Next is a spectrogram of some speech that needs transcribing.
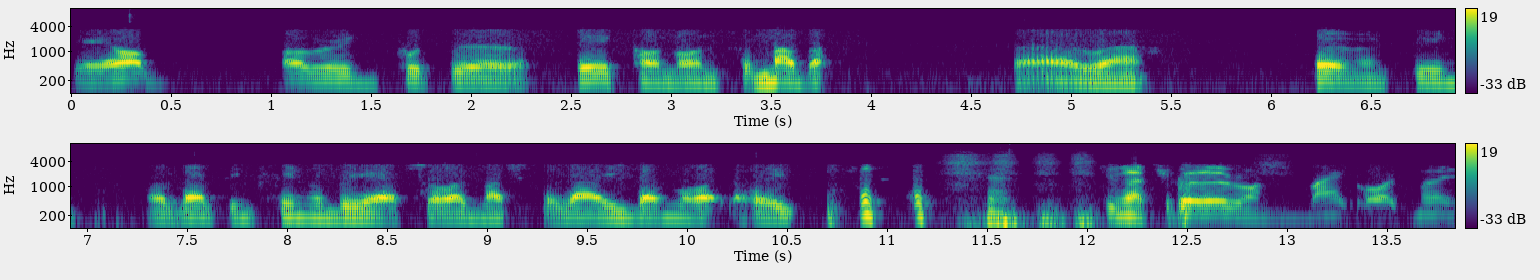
yeah. I've I already put the aircon on for mother. So, uh, and Finn, I don't think Finn will be outside much today. He doesn't like the heat. Too much fur on mate like me.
